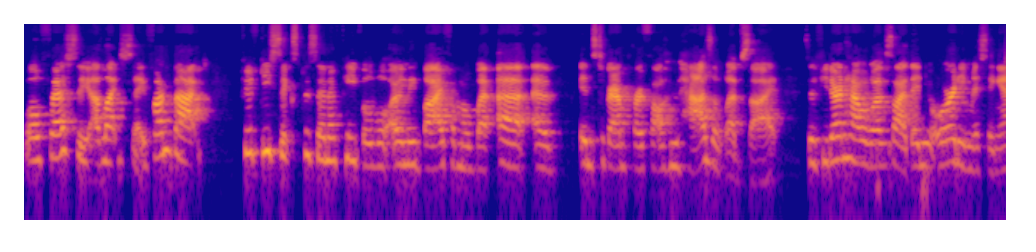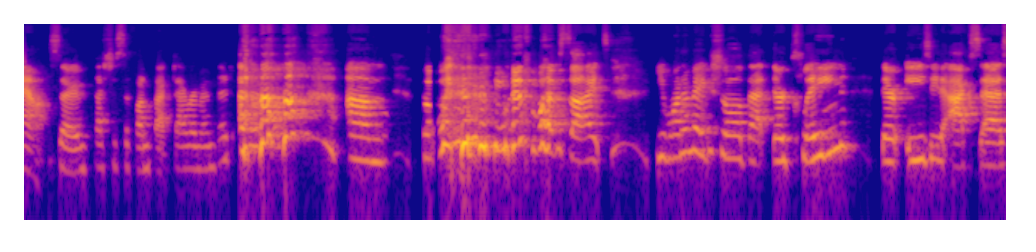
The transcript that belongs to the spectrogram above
Well, firstly, I'd like to say, fun fact: fifty-six percent of people will only buy from a, web, uh, a Instagram profile who has a website. So if you don't have a website, then you're already missing out. So that's just a fun fact I remembered. um, but with, with websites, you want to make sure that they're clean, they're easy to access,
